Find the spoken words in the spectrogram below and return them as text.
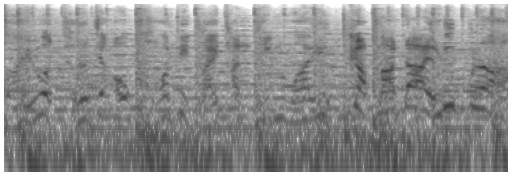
สัยว่าเธอจะเอาคอนที่ไททันทิ้งไว้ กลับมาได้หรือเปล่า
